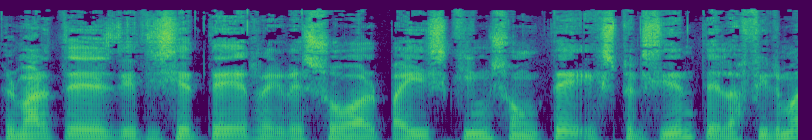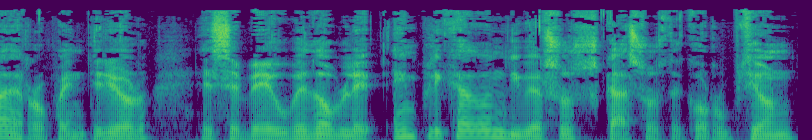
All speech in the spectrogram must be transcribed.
El martes 17 regresó al país Kim Song-tae, expresidente de la firma de ropa interior SBW e implicado en diversos casos de corrupción,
